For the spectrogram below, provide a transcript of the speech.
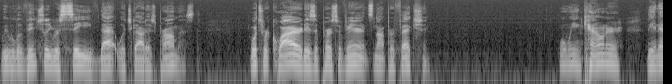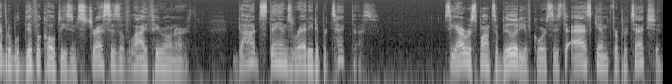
we will eventually receive that which God has promised. What's required is a perseverance, not perfection. When we encounter the inevitable difficulties and stresses of life here on earth, God stands ready to protect us. See, our responsibility, of course, is to ask Him for protection.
